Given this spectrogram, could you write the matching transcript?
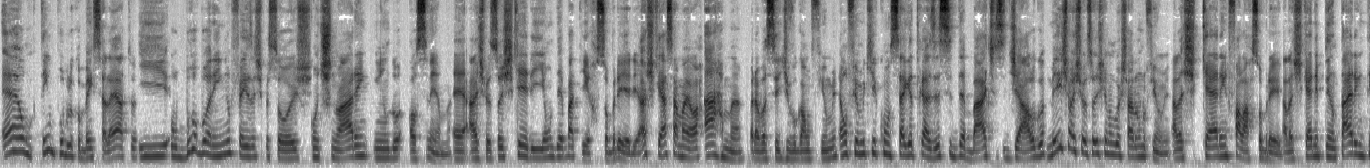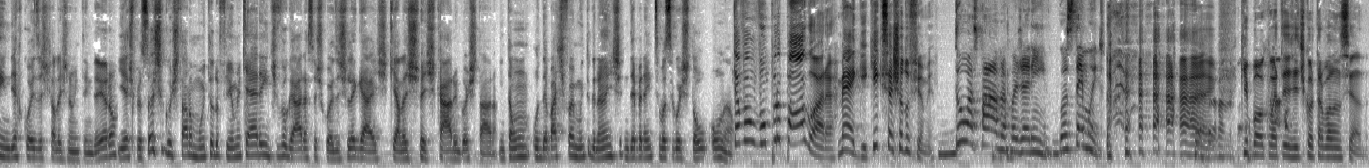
é um, tem um público bem seleto, e o burburinho fez as pessoas continuarem indo ao cinema. É, as pessoas queriam debater sobre ele. Acho que essa é a maior arma para você divulgar um filme. É um filme que consegue trazer esse debate, esse diálogo, mesmo as pessoas que não gostaram do filme. Elas querem falar sobre ele. Elas querem tentar entender coisas que elas não entenderam. E as pessoas que gostaram muito do filme querem divulgar essas coisas legais que elas pescaram e gostaram. Então, o debate foi muito grande, independente se você gostou ou não. Então vamos, vamos pro pau agora. Meg, o que, que você achou do filme? Duas palavras, Rogerinho. Gostei muito. que bom que vai ter gente contrabalanceando.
